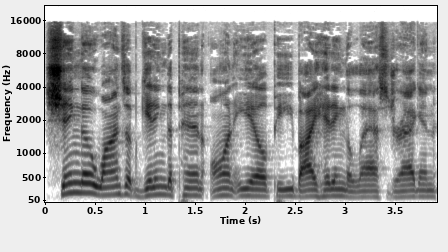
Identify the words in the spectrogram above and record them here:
Shingo winds up getting the pin on ELP by hitting the last dragon.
